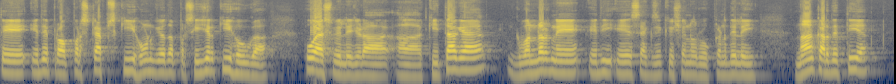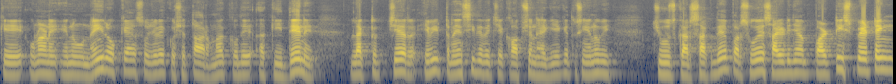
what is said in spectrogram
ਤੇ ਇਹਦੇ ਪ੍ਰੋਪਰ ਸਟੈਪਸ ਕੀ ਹੋਣਗੇ, ਉਹਦਾ ਪ੍ਰੋਸੀਜਰ ਕੀ ਹੋਊਗਾ, ਉਹ ਇਸ ਵੇਲੇ ਜਿਹੜਾ ਕੀਤਾ ਗਿਆ ਹੈ ਗਵਰਨਰ ਨੇ ਇਹਦੀ ਇਸ ਐਗਜ਼ੀਕਿਊਸ਼ਨ ਨੂੰ ਰੋਕਣ ਦੇ ਲਈ ਨਾ ਕਰ ਦਿੱਤੀ ਆ ਕਿ ਉਹਨਾਂ ਨੇ ਇਹਨੂੰ ਨਹੀਂ ਰੋਕਿਆ। ਸੋ ਜਿਹੜੇ ਕੁਝ ਧਾਰਮਿਕ ਉਹਦੇ ਅਕੀਦੇ ਨੇ ਇਲੈਕਟ੍ਰਿਕ ਚੇਅਰ ਇਹ ਵੀ ਟੈਨੈਂਸੀ ਦੇ ਵਿੱਚ ਇੱਕ ਆਪਸ਼ਨ ਹੈਗੀ ਹੈ ਕਿ ਤੁਸੀਂ ਇਹਨੂੰ ਵੀ ਚੂਜ਼ ਕਰ ਸਕਦੇ ਹੋ। ਪਰ ਸੁਸਾਈਡ ਜਾਂ ਪਾਰਟਿਸਿਪੇਟਿੰਗ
